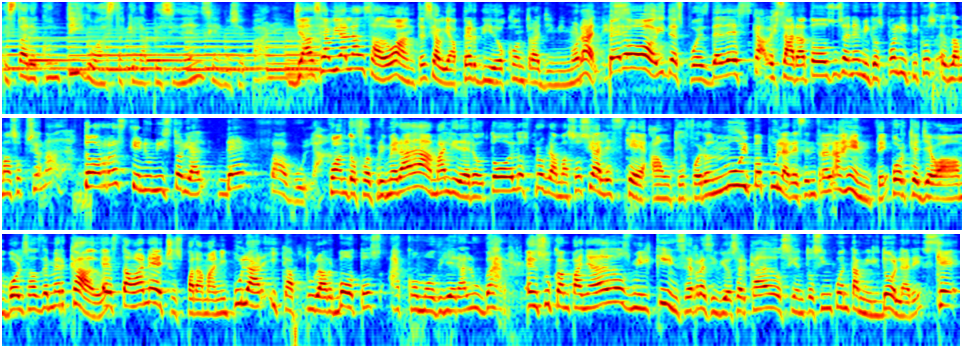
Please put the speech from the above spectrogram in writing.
estaré contigo hasta que la presidencia nos separe. Ya se había lanzado antes y había perdido contra Jimmy Morales. Pero hoy, después de descabezar a todos sus enemigos políticos, es la más opcionada. Torres tiene un historial de fábula. Cuando fue primera dama, lideró todos los programas sociales que, aunque fueron muy populares entre la gente, porque llevaban bolsas de mercado, estaban hechos para manipular y capturar votos a como diera lugar. En su campaña de 2015 recibió cerca de 250 mil dólares que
